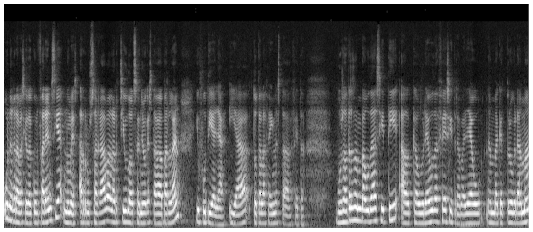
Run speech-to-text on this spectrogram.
una gravació de conferència només arrossegava l'arxiu del senyor que estava parlant i ho fotia allà, i ja tota la feina estava feta. Vosaltres amb Audacity el que haureu de fer si treballeu amb aquest programa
